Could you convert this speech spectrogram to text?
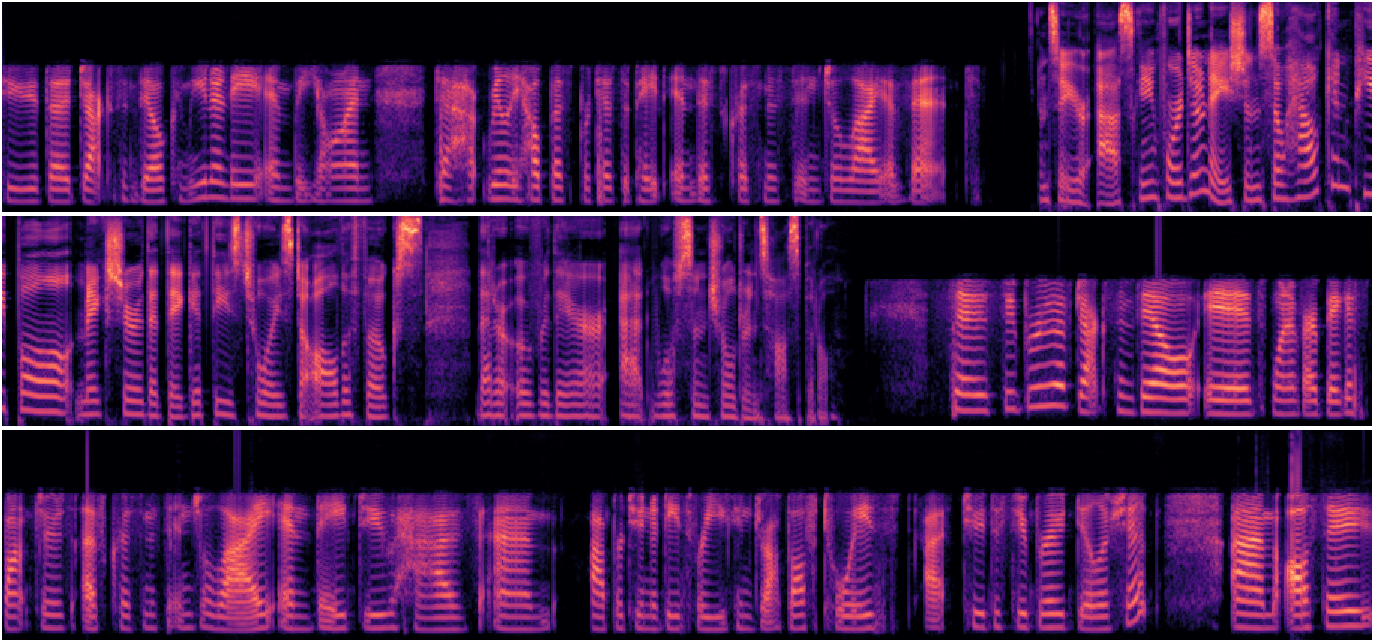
to the Jacksonville community and beyond to ha- really help us participate in this Christmas in July event. And so you're asking for donations. So, how can people make sure that they get these toys to all the folks that are over there at Wolfson Children's Hospital? So, Subaru of Jacksonville is one of our biggest sponsors of Christmas in July, and they do have um, opportunities where you can drop off toys to the Subaru dealership. Um, also,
